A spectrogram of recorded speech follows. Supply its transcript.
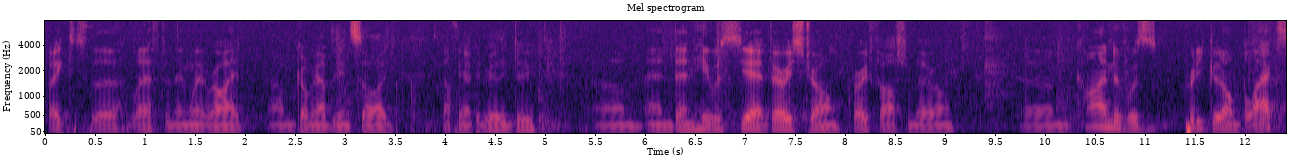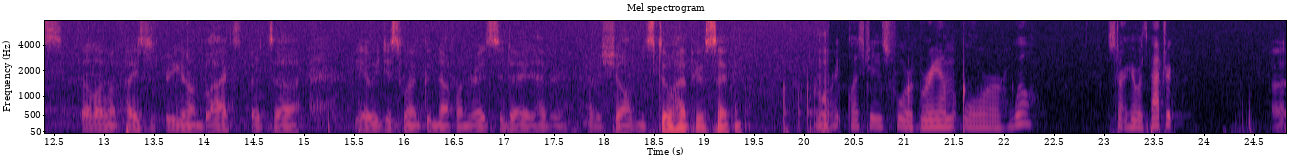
faked to the left and then went right. Um, got me up the inside. Nothing I could really do. Um, and then he was yeah very strong, very fast from there on. Um, kind of was pretty good on blacks. Felt like my pace was pretty good on blacks, but uh, yeah, we just weren't good enough on reds today to have a have a shot. But still happy with second. All right, questions for Graham or Will? Start here with Patrick. Uh,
